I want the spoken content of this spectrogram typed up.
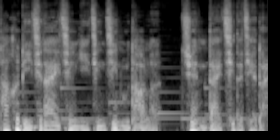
他和李琦的爱情已经进入到了倦怠期的阶段，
